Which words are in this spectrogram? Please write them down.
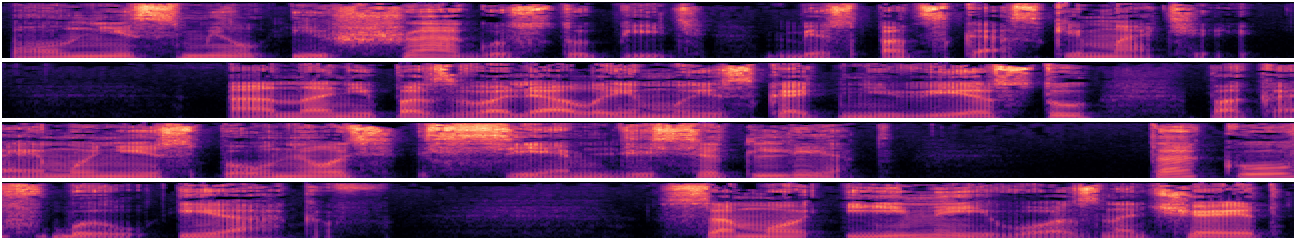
Он не смел и шагу ступить без подсказки матери. Она не позволяла ему искать невесту, пока ему не исполнилось 70 лет. Таков был Иаков. Само имя его означает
